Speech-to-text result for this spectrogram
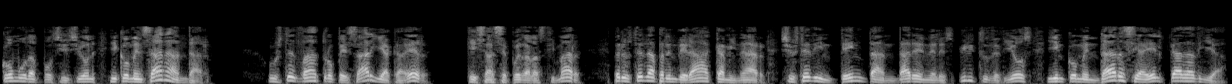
cómoda posición y comenzar a andar. Usted va a tropezar y a caer. Quizás se pueda lastimar, pero usted aprenderá a caminar si usted intenta andar en el Espíritu de Dios y encomendarse a Él cada día.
